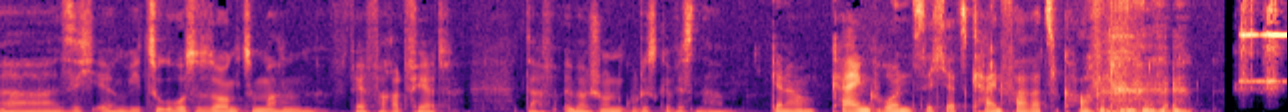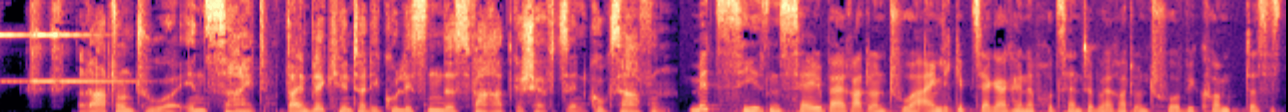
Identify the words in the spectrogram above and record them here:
äh, sich irgendwie zu große Sorgen zu machen, wer Fahrrad fährt darf immer schon ein gutes Gewissen haben. Genau, kein Grund, sich jetzt kein Fahrrad zu kaufen. Rad und Tour Inside. Dein Blick hinter die Kulissen des Fahrradgeschäfts in Cuxhaven. Mid-Season Sale bei Rad und Tour. Eigentlich gibt's ja gar keine Prozente bei Rad und Tour. Wie kommt, dass es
